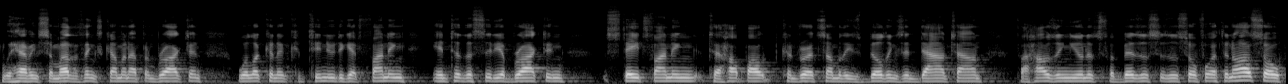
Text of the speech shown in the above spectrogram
We're having some other things coming up in Brockton. We're looking to continue to get funding into the city of Brockton, state funding to help out convert some of these buildings in downtown for housing units, for businesses and so forth. And also,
